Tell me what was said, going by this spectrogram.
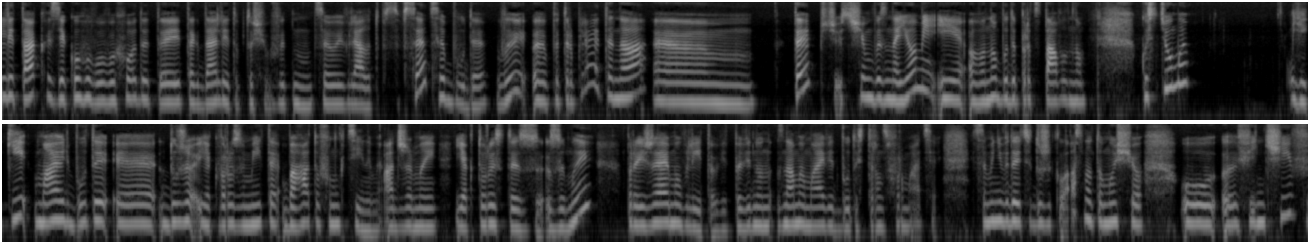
літак, з якого ви виходите, і так далі. Тобто, щоб ви ну, це уявляли. Тобто, все це буде. Ви е, потрапляєте на. Ем, те, з чим ви знайомі, і воно буде представлено. Костюми які мають бути е, дуже, як ви розумієте, багатофункційними. Адже ми, як туристи з зими, приїжджаємо в літо. Відповідно, з нами має відбутись трансформація. І це мені видається дуже класно, тому що у е, фінчів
